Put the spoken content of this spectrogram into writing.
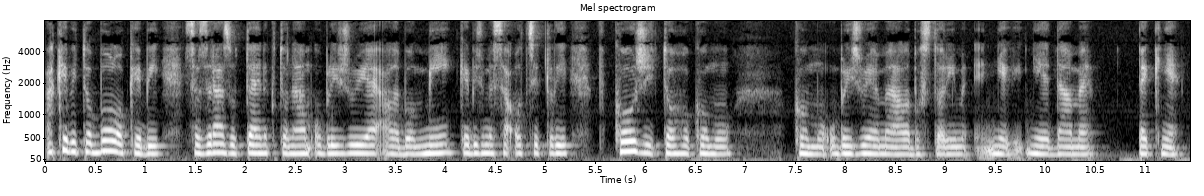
A keby to bolo, keby sa zrazu ten, kto nám ubližuje, alebo my, keby sme sa ocitli v koži toho, komu, komu ubližujeme alebo s ktorým nejednáme pekne.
